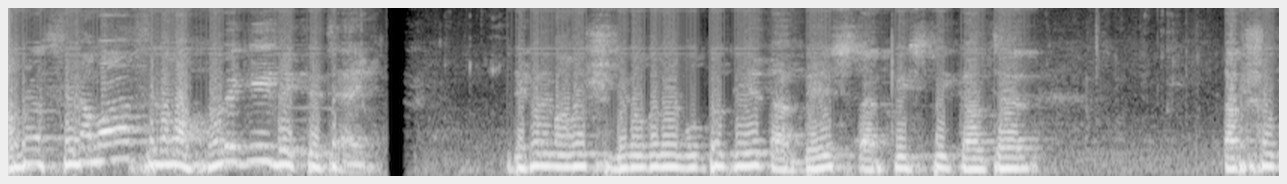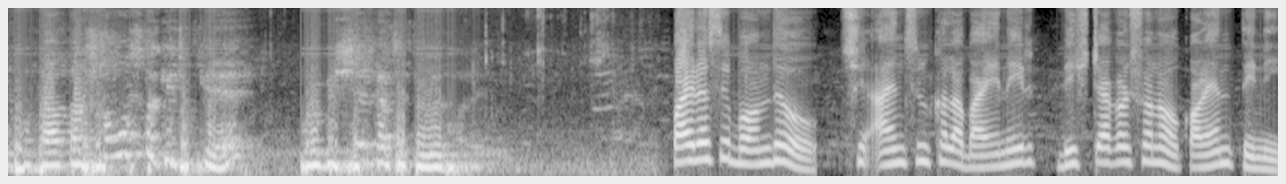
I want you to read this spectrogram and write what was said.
আমরা সিনেমা সিনেমা হলে গিয়ে দেখতে চাই। যেখানে মানুষ বিনোদনের মধ্য দিয়ে তার দেশ, তার কৃষ্টি কালচার তার সভ্যতা, তার সমস্ত কিছুকে পুরো বিশ্বের কাছে তুলে ধরে। পাইরাসি বন্ধেও সে আইন শৃঙ্খলা বাহিনীর দৃষ্টি আকর্ষণও করেন তিনি।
